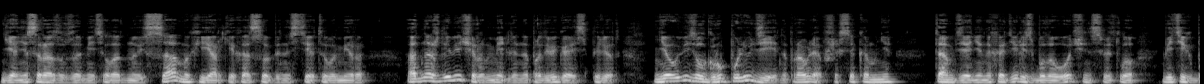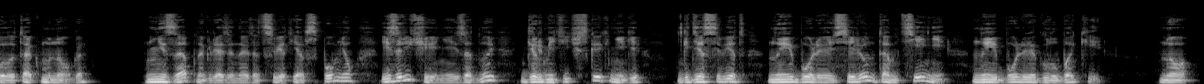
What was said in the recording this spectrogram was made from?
Я не сразу заметил одну из самых ярких особенностей этого мира. Однажды вечером, медленно продвигаясь вперед, я увидел группу людей, направлявшихся ко мне. Там, где они находились, было очень светло, ведь их было так много. Внезапно, глядя на этот свет, я вспомнил изречение из одной герметической книги, где свет наиболее силен, там тени наиболее глубоки. Но,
